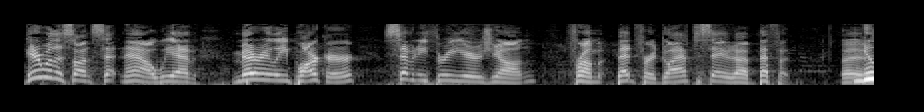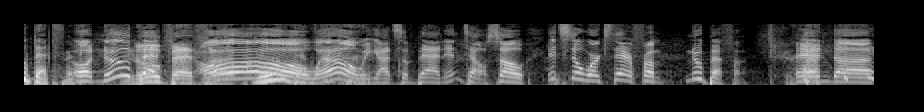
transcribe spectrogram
Here with us on set now, we have Mary Lee Parker, 73 years young, from Bedford. Do I have to say uh, Bedford? Uh, New Bedford. Oh, New, New Bedford. Bedford. Oh, New Bedford. well, we got some bad intel. So it still works there from New Bedford. And uh,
